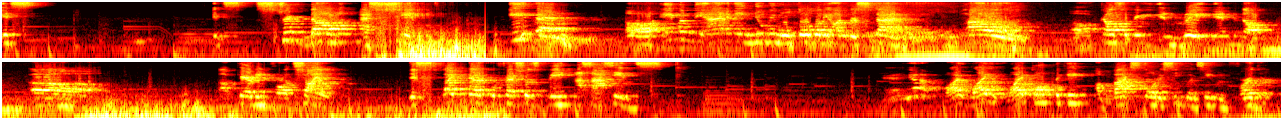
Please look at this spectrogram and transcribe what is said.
It's it's stripped down as shit. Even uh, even the anime newbie will totally understand how uh, Kasuke and Rei ended up uh, uh, caring for a child despite their professions being assassins. Why why why complicate a backstory sequence even further?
